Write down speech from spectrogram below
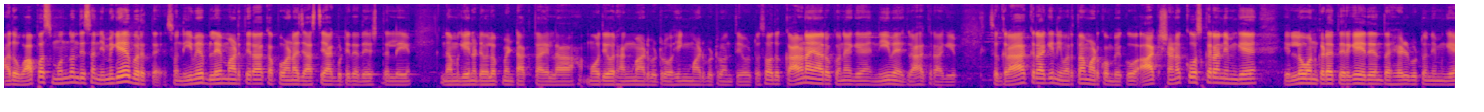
ಅದು ವಾಪಸ್ ಮುಂದೊಂದು ದಿವಸ ನಿಮಗೇ ಬರುತ್ತೆ. ಸೊ ನೀವೇ ಬ್ಲೇಮ್ ಮಾಡ್ತೀರಾ? ಕಪ್ಪು ಹಣ ಜಾಸ್ತಿ ಆಗಿಬಿಟ್ಟಿದೆ ದೇಶದಲ್ಲಿ. ನಮಗೇನು ಡೆವಲಪ್ಮೆಂಟ್ ಆಗ್ತಾ ಇಲ್ಲ. ಮೋದಿಯವ್ರು ಹಂಗೆ ಮಾಡಿಬಿಟ್ರು, ಹಿಂಗೆ ಮಾಡಿಬಿಟ್ರು ಅಂತ ಹೇಳ್ಬಿಟ್ಟು. ಸೊ ಅದು ಕಾರಣ ಯಾರು ಕೊನೆಗೆ? ನೀವೇ ಗ್ರಾಹಕರಾಗಿ. ಸೊ ಗ್ರಾಹಕರಾಗಿ ನೀವು ಅರ್ಥ ಮಾಡ್ಕೊಬೇಕು. ಆ ಕ್ಷಣಕ್ಕೋಸ್ಕರ ನಿಮಗೆ ಎಲ್ಲೋ ಒಂದು ಕಡೆ ತೆರಿಗೆ ಇದೆ ಅಂತ ಹೇಳಿಬಿಟ್ಟು ನಿಮಗೆ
